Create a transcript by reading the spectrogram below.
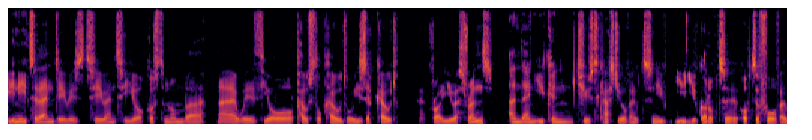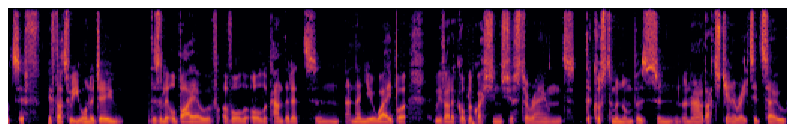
you need to then do is to enter your custom number uh, with your postal code or your zip code uh, for our US friends, and then you can choose to cast your votes, and you've you, have you have got up to up to four votes if if that's what you want to do there's a little bio of, of all all the candidates and, and then you're away. But we've had a couple of questions just around the customer numbers and, and how that's generated. So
